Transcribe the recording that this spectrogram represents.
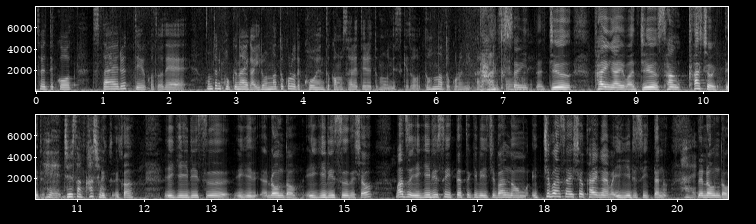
そうやってこう伝えるっていうことで本当に国内外いろんなところで講演とかもされてると思うんですけどどんなところに行かれたんたくですか今まで？さん行った。10海外は13箇所行ってる。へえ13箇所イギリスイギリロンドンイギリスでしょ？まずイギリス行った時に一番の一番最初海外はイギリス行ったの、はい。でロンド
